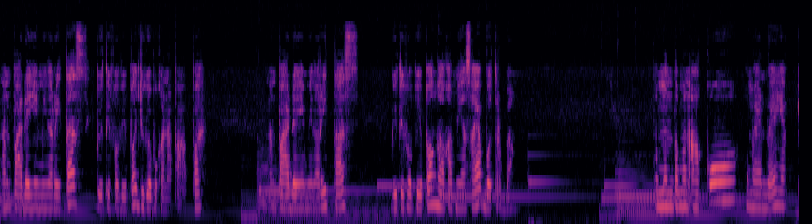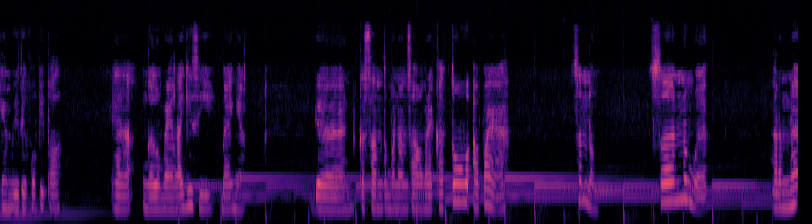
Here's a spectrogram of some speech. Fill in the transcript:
Tanpa adanya minoritas, beautiful people juga bukan apa-apa. Tanpa adanya minoritas, beautiful people nggak akan punya sayap buat terbang. Teman-teman aku lumayan banyak yang beautiful people. Ya, nggak lumayan lagi sih, banyak dan kesan temenan sama mereka tuh apa ya? Seneng. Seneng banget. Karena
